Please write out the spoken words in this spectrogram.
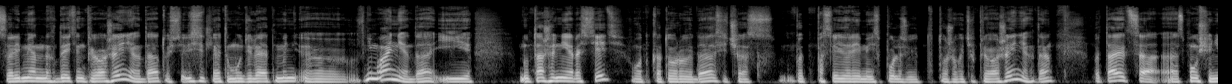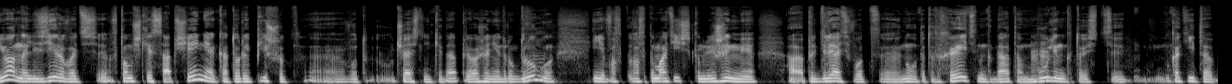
современных дейтинг-приложениях приложениях, да, то есть действительно этому уделяет э, внимание, да, и ну, та же нейросеть, вот, которую, да, сейчас в последнее время используют тоже в этих приложениях, да, пытаются э, с помощью нее анализировать э, в том числе сообщения, которые пишут э, вот участники, да, приложения друг другу, mm-hmm. и в, в автоматическом режиме определять вот, ну, вот этот хейтинг, да, там, mm-hmm. буллинг, то есть какие-то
